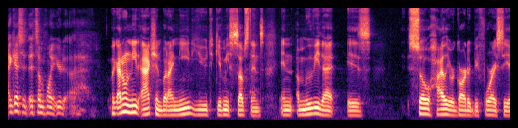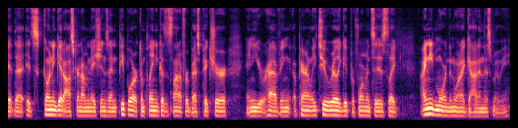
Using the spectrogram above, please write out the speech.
I guess at, at some point you're. Uh, Like, I don't need action, but I need you to give me substance in a movie that is so highly regarded before I see it that it's going to get Oscar nominations, and people are complaining because it's not up for Best Picture, and you're having apparently two really good performances. Like, I need more than what I got in this movie.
